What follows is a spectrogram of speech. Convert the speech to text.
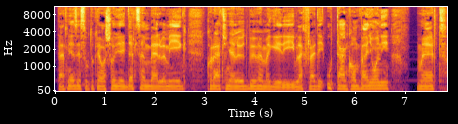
Tehát mi ezért szoktuk javasolni, hogy egy decemberben még karácsony előtt bőven megéri Black Friday után kampányolni, mert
